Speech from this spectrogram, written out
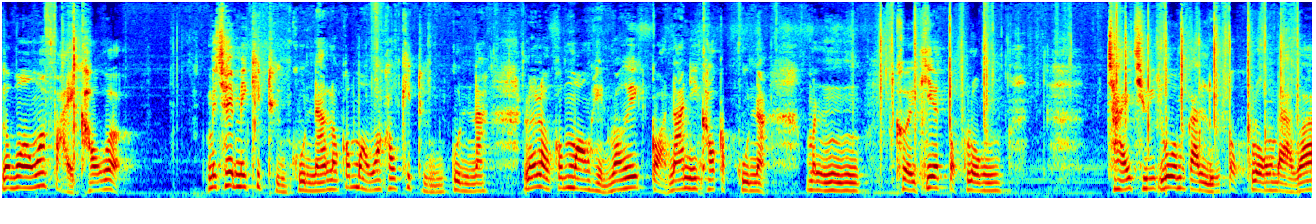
เรามองว่าฝ่ายเขาอะไม่ใช่ไม่คิดถึงคุณนะ เราก็มองว่าเขาคิดถึงคุณนะ แล้วเราก็มองเห็นว่าเฮ้ยก่อนหน้านี้เขากับคุณอะมันเคยเครียดตกลงใช้ชีวิตร่วมกันหรือตกลงแบบว่า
